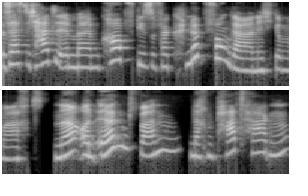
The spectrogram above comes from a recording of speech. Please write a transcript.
Das heißt, ich hatte in meinem Kopf diese Verknüpfung gar nicht gemacht. Ne? Und irgendwann, nach ein paar Tagen,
